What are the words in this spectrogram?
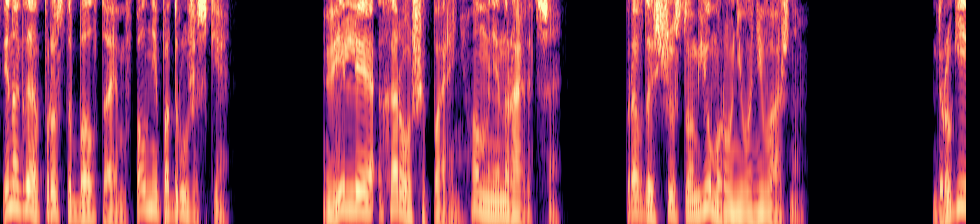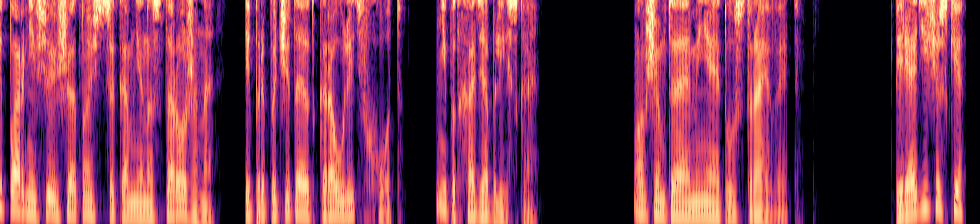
Иногда просто болтаем, вполне по-дружески. Вилли хороший парень, он мне нравится. Правда, с чувством юмора у него неважно. Другие парни все еще относятся ко мне настороженно и предпочитают караулить вход, не подходя близко. В общем-то, меня это устраивает. Периодически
